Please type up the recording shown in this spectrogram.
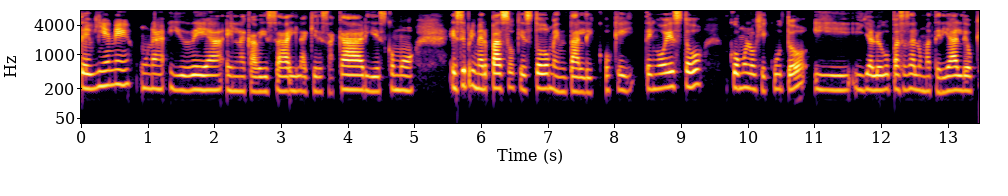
te viene una idea en la cabeza y la quieres sacar y es como ese primer paso que es todo mental de, ok, tengo esto, cómo lo ejecuto y, ya luego pasas a lo material de, ok,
